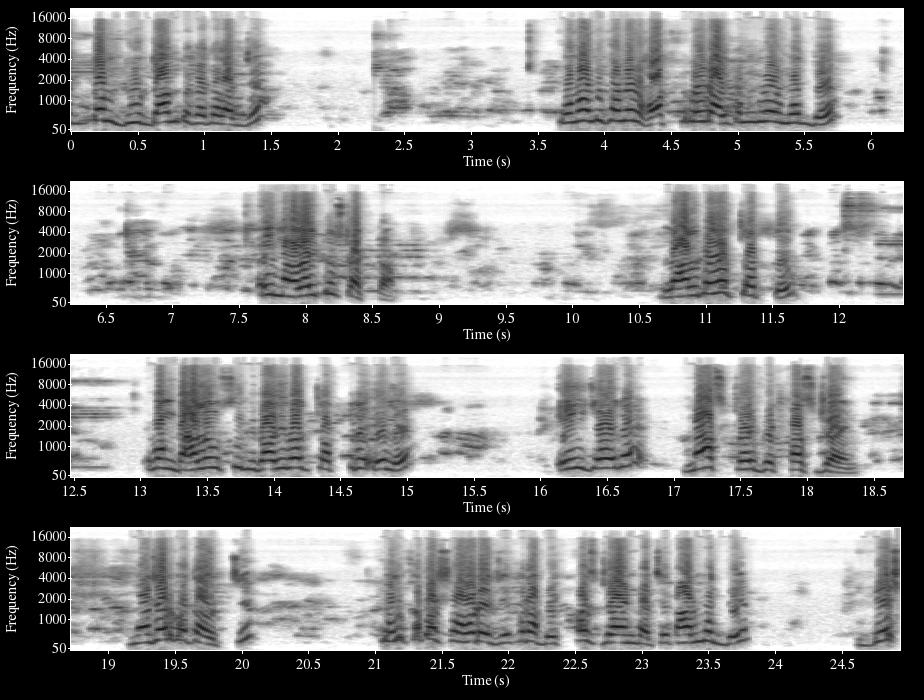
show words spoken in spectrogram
একদম দুর্দান্ত খেতে লাগছে। কোন দোকানের হট ফেভারিট আইটেমগুলোর মধ্যে এই মালাই টোস্ট একটা। লালবাজার চত্বর এবং ডালহৌসি বিবাদীবাগ চত্বরে এলে এই জায়গায় মাস্ট ট্রাই ব্রেকফাস্ট জয়েন্ট মজার কথা হচ্ছে, কলকাতা শহরে যে কটা ব্রেকফাস্ট জয়েন্ট আছে, তার মধ্যে বেশ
